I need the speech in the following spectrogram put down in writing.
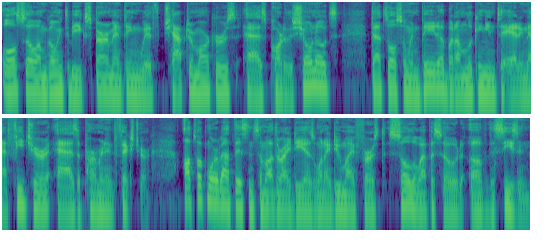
Also, I'm going to be experimenting with chapter markers as part of the show notes. That's also in beta, but I'm looking into adding that feature as a permanent fixture. I'll talk more about this and some other ideas when I do my first solo episode of the season.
